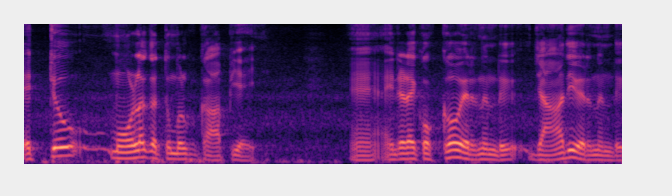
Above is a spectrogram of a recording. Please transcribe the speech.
ഏറ്റവും മുകളിലൊക്കെ എത്തുമ്പോഴേക്കും കാപ്പിയായി അതിന്റെ ഇടയിൽ കൊക്കോ വരുന്നുണ്ട് ജാതി വരുന്നുണ്ട്.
